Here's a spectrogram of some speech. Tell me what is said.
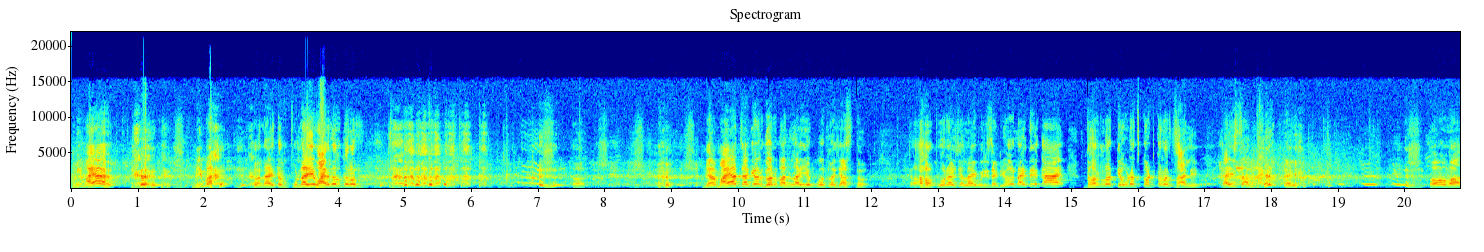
मी माया मी मा नाही तर पुन्हा हे व्हायरल करत म्या मायाच जागेवर घर बांधला एक मधला जास्त. पोराच्या लायब्ररीसाठी हो नाही ते काय? धरलं तेवढंच कट करून चाले काहीच सांगता येत नाही. हो बा.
